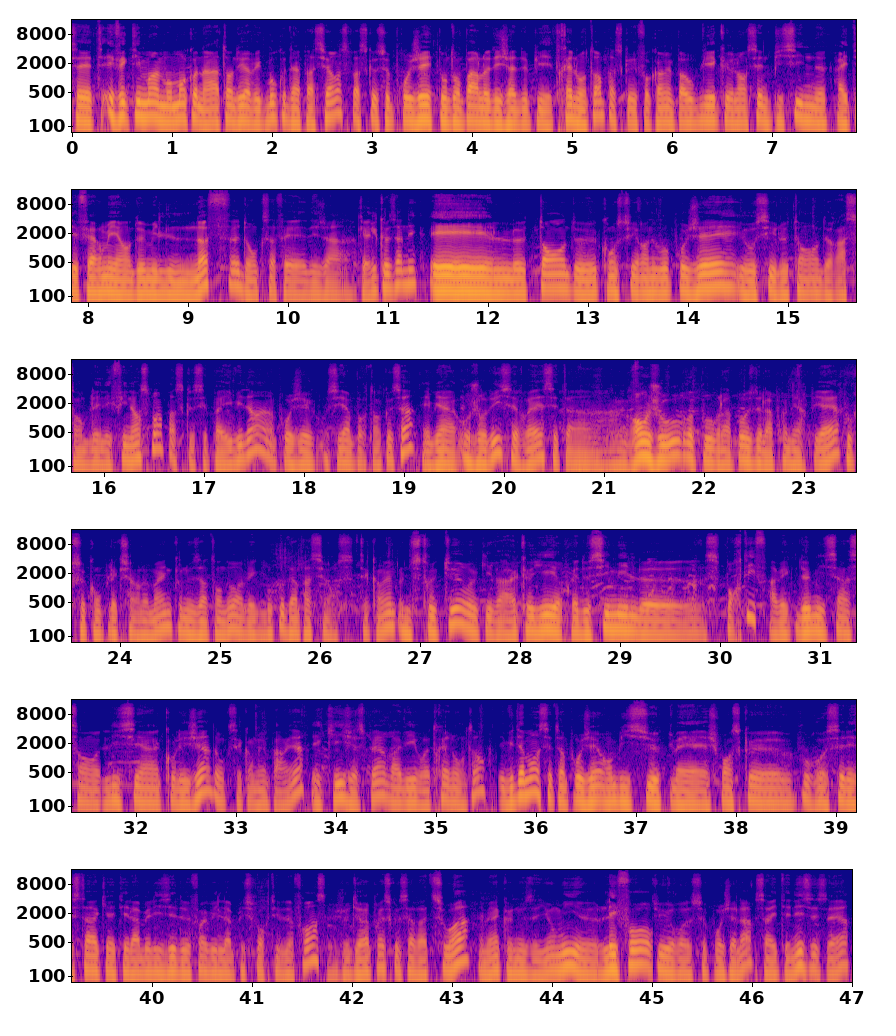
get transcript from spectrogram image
c'est effectivement un moment qu'on a attendu avec beaucoup d'impatience parce que ce projet dont on parle déjà depuis très longtemps, parce qu'il faut quand même pas oublier que l'ancienne piscine a été fermée en 2009, donc ça fait déjà quelques années. Et le temps de construire un nouveau projet et aussi le temps de rassembler les financements, parce que c'est pas évident, un projet aussi important que ça. Eh bien, aujourd'hui, c'est vrai, c'est un, grand jour pour la pose de la première pierre pour ce complexe Charlemagne que nous attendons avec beaucoup d'impatience. C'est quand même une structure qui va accueillir près de 6000 euh, sportifs avec 2500 lycéens collégiens, donc c'est quand même pas rien, et qui, j'espère, va vivre très longtemps. Évidemment, c'est un projet ambitieux, mais je pense que pour Célestat, qui a été labellisé deux fois ville la plus sportive de France, je dirais presque que ça va de soi, et bien que nous ayons mis euh, l'effort sur euh, ce projet-là. Ça a été nécessaire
